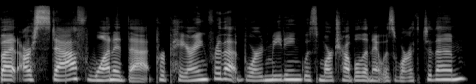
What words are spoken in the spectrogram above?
but our staff wanted that. Preparing for that board meeting was more trouble than it was worth to them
